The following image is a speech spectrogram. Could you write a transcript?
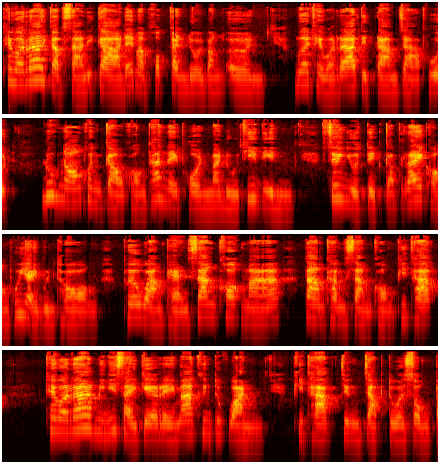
เทวราชกับสาลิกาได้มาพบกันโดยบังเอิญ เมื่อเทวราชติดตามจ่าพุทธ ลูกน้องคนเก่าของท่านในายพลมาดูที่ดิน ซึ่งอยู่ติดกับไร่ของผู้ใหญ่บุญทอง เพื่อวางแผนสร้างคอกม้าตามคำสั่งของพิทักษ์เทวราชมีนิสัยเกเรมากขึ้นทุกวัน พิทักษ์จึงจับตัวส่งไป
